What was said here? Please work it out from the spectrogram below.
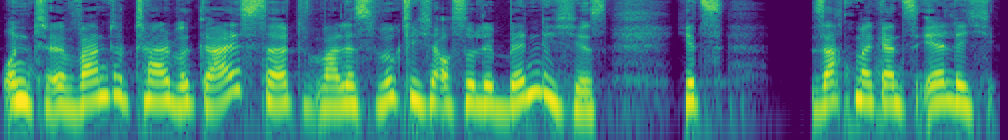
und äh, waren total begeistert, weil es wirklich auch so lebendig ist. Jetzt sagt mal ganz ehrlich,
